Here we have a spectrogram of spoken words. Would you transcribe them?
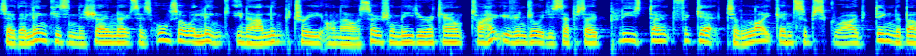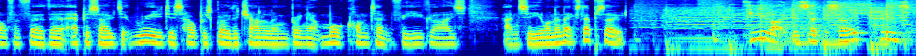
So the link is in the show notes. There's also a link in our link tree on our social media account. So I hope you've enjoyed this episode. Please don't forget to like and subscribe, ding the bell for further episodes. It really does help us grow the channel and bring out more content for you guys. And see you on the next episode. If you like this episode, please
